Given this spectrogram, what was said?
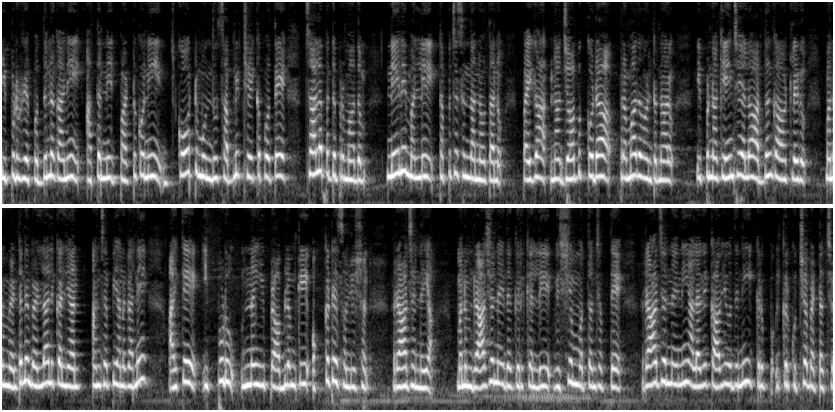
ఇప్పుడు రేపొద్దున కానీ అతన్ని పట్టుకొని కోర్టు ముందు సబ్మిట్ చేయకపోతే చాలా పెద్ద ప్రమాదం. నేనే మళ్ళీ తప్పు చేసిన దాన్ని అవుతాను పైగా నా జాబ్కి కూడా ప్రమాదం అంటున్నారు. ఇప్పుడు నాకేం చేయాలో అర్థం కావట్లేదు. మనం వెంటనే వెళ్ళాలి కళ్యాణ్ అని చెప్పి అనగానే అయితే ఇప్పుడు ఉన్న ఈ ప్రాబ్లంకి ఒక్కటే సొల్యూషన్. రాజన్నయ్య. మనం రాజన్నయ్య దగ్గరికి వెళ్ళి విషయం మొత్తం చెప్తే రాజన్నయ్యని అలాగే కావ్యవతిని ఇక్కడ ఇక్కడ కూర్చోబెట్టచ్చు.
